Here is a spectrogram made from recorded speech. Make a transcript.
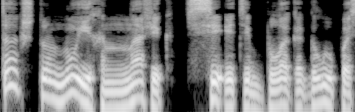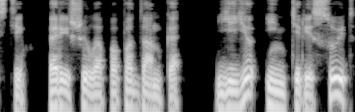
Так что ну их нафиг, все эти благоглупости, решила попаданка. Ее интересует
